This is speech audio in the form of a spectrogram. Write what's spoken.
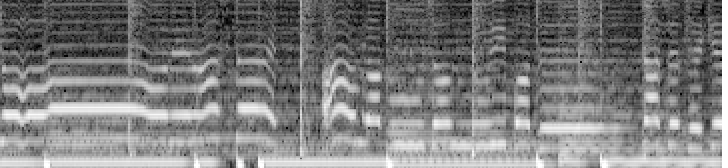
শহরের রাস্তায়। আমরা দুজন দুই পথে কাছে থেকে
